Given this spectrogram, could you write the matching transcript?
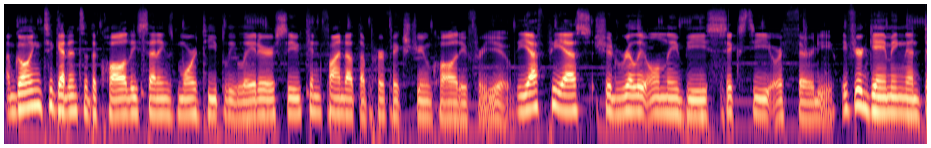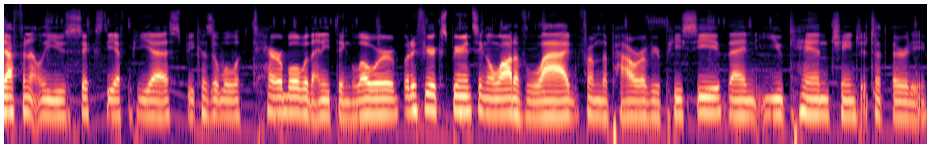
I'm going to get into the quality settings more deeply later so you can find out the perfect stream quality for you. The FPS should really only be 60 or 30. If you're gaming, then definitely use 60 FPS because it will look terrible with anything lower, but if you're experiencing a lot of lag from the power of your PC, then you can change it to 30.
